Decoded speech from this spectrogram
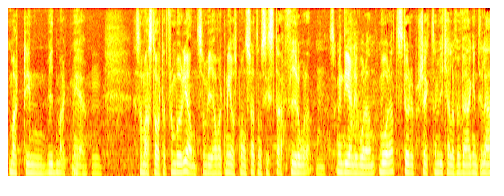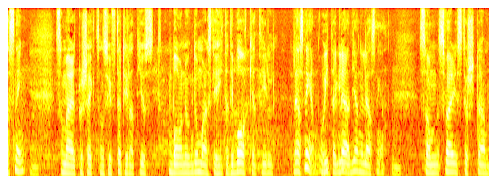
Martin Widmark med mm, som har startat från början som vi har varit med och sponsrat de sista fyra åren. mm, Som en del i våran, vårat större projekt som vi kallar för Vägen till läsning. mm. Som är ett projekt som syftar till att just barn och ungdomar ska hitta tillbaka till läsningen och hitta Mm. glädjen i läsningen. Mm. Som Sveriges största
